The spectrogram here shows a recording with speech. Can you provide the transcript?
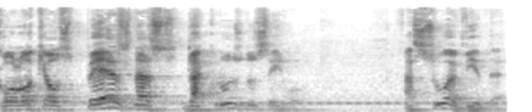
coloque aos pés das, da cruz do Senhor a sua vida.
